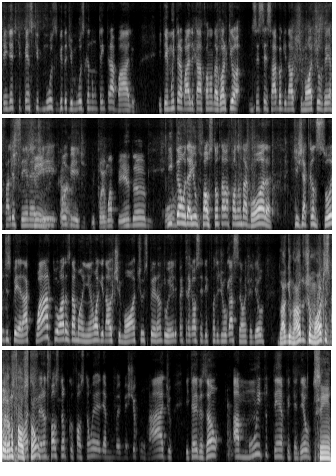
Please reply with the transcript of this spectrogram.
tem gente que pensa que música, vida de música não tem trabalho. E tem muito trabalho. Ele tava falando agora que, ó, não sei se vocês sabem, o Agnaldo Timóteo veio a falecer, né? Sim, de cara. Covid. E foi uma perda. porra, Então, daí o Faustão tava falando agora que já cansou de esperar 4 horas da manhã o Agnaldo Timóteo esperando ele para entregar o CD para fazer divulgação, entendeu? Do Agnaldo Timóteo esperando o Faustão. Esperando o Faustão, porque o Faustão ele é- mexia com rádio e televisão há muito tempo, entendeu? Sim.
